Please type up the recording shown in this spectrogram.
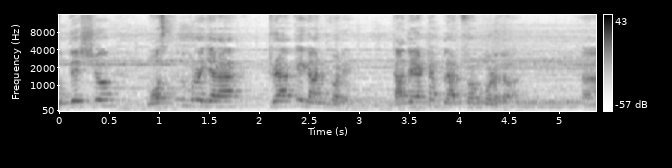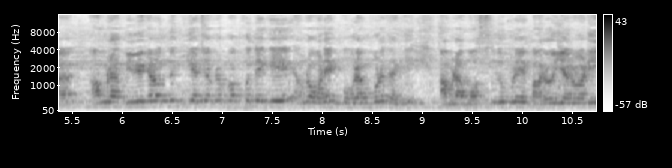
উদ্দেশ্য মস্তপুরে যারা ট্রাকে গান করে, তাদের একটা প্ল্যাটফর্ম করে দেওয়া। আমরা বিবেকানন্দ ক্রিয়াচক্রের পক্ষ থেকে আমরা অনেক প্রোগ্রাম করে থাকি। আমরা মস্তপুরে বারোই জানুয়ারি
